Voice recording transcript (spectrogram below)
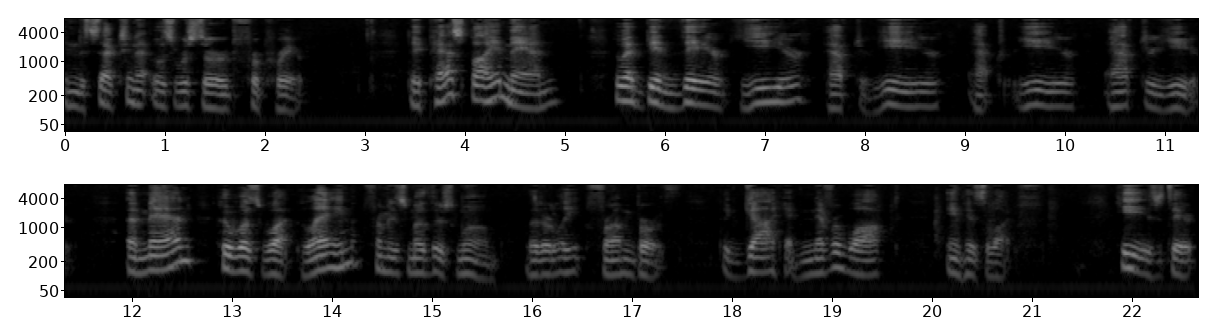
in the section that was reserved for prayer. They passed by a man who had been there year after year after year after year. A man who was what? Lame from his mother's womb literally from birth. The guy had never walked in his life. He is there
